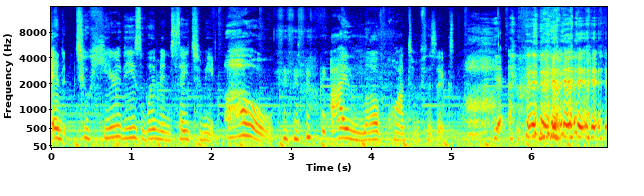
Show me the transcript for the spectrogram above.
And to hear these women say to me, Oh, I love quantum physics. Yeah.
